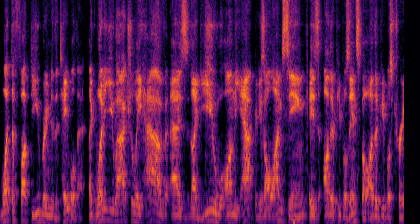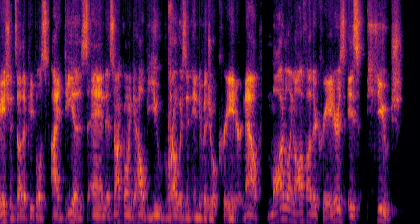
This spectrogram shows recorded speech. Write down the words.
what the fuck do you bring to the table then? Like, what do you actually have as like you on the app? Because all I'm seeing is other people's inspo, other people's creations, other people's ideas, and it's not going to help you grow as an individual creator. Now, modeling off other creators is huge.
